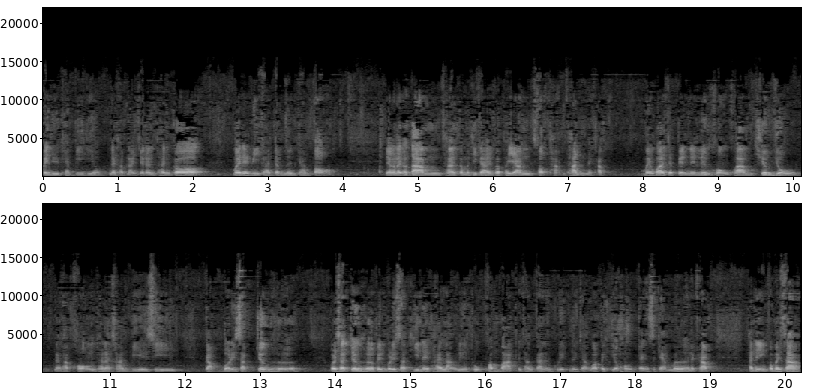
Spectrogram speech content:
เป็นอยู่แค่ปีเดียวนะครับ หลังจากนั้นท่านก็ไม่ได้มีการดำเนินการต่อ อย่างไรก็ตามทางกรรมธิการก็พยายามสอบถามท่านนะครับ ไม่ว่าจะเป็นในเรื่องของความเชื่อมโยงนะครับของธนาคาร BIC กับบริษัทเจิ้งเหอ บริษัทเจิ้งเหอเป็นบริษัทที่ในภายหลังเนี่ยถูกคว่ำบาตรไปทางการอังกฤษเนื่องจากว่าไปเกี่ยวข้องแก๊งสแกมเมอร์นะครับท่านเองก็ไม่ทราบ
